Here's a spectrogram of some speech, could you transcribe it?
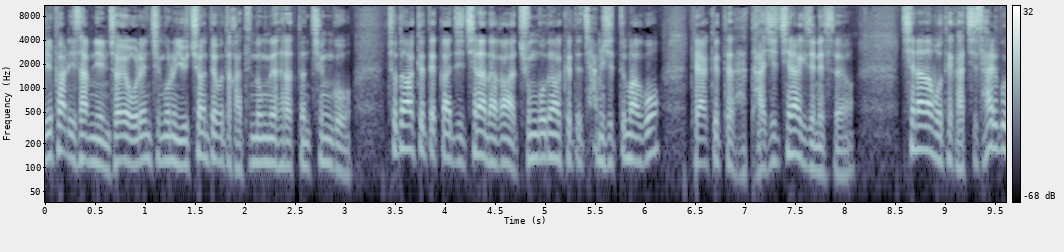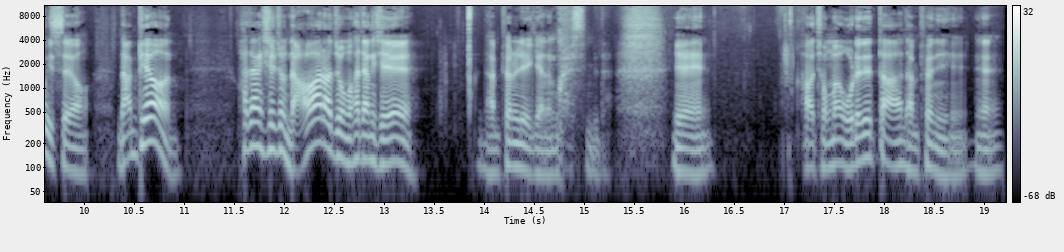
1823님, 저희 오랜 친구는 유치원 때부터 같은 동네 살았던 친구. 초등학교 때까지 친하다가 중고등학교 때 잠시 뜸하고 대학교 때 다시 친하게 지냈어요. 친하다 못해 같이 살고 있어요. 남편! 화장실 좀 나와라 좀, 화장실. 남편을 얘기하는 거였습니다. 예. 아, 정말 오래됐다, 남편이. 예.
